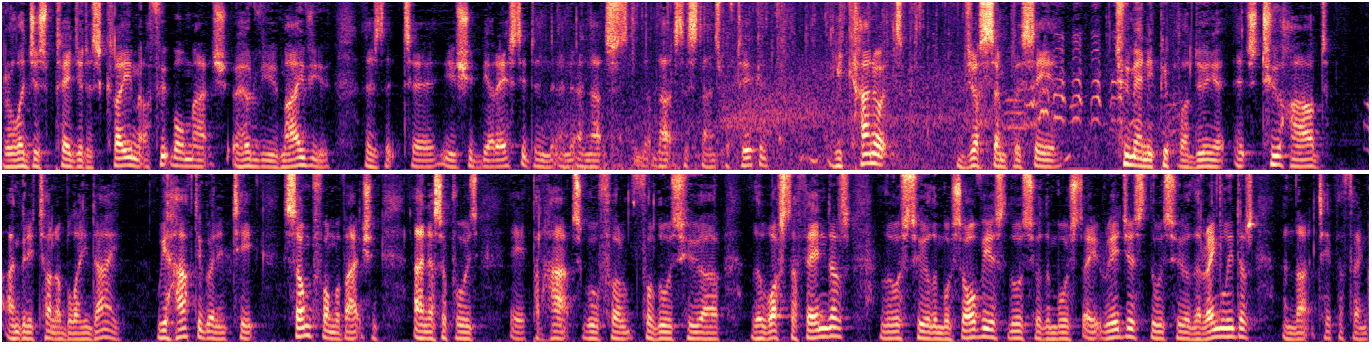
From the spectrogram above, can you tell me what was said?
religious prejudice crime at a football match, our view, my view, is that uh, you should be arrested, and, and, and that's, that's the stance we've taken. We cannot just simply say too many people are doing it, it's too hard, I'm going to turn a blind eye. We have to go in and take some form of action, and I suppose uh, perhaps go for, for those who are the worst offenders, those who are the most obvious, those who are the most outrageous, those who are the ringleaders, and that type of thing.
